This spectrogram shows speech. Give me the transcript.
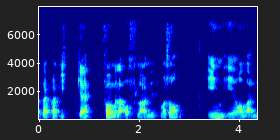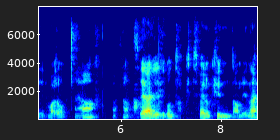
at de kan ikke få med deg offline-informasjon inn i online-informasjon. Ja, akkurat. Det er veldig lite kontakt mellom kundene dine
